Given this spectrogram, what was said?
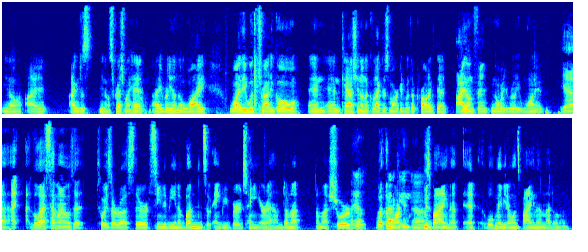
you know I I can just you know scratch my head. I really don't know why why they would try to go and and cash in on the collector's market with a product that I don't think nobody really wanted. Yeah, I, I- the last time I was at Toys R Us, there seemed to be an abundance of Angry Birds hanging around. I'm not, I'm not sure Oh, yeah. What the Back market, in, uh, who's buying them. And, well, maybe no one's buying them. I don't know.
